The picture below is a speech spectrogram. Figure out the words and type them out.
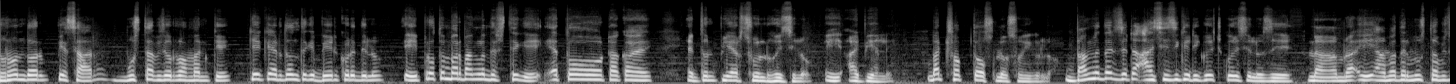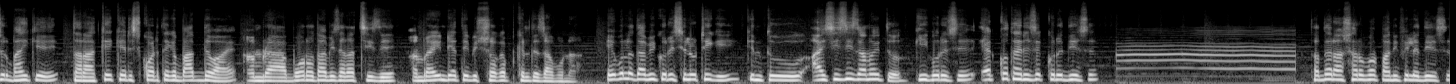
ধুরন্ধর পেসার মুস্তাফিজুর রহমানকে কে কে দল থেকে বের করে দিল। এই প্রথমবার বাংলাদেশ থেকে এত টাকায় একজন প্লেয়ার সোল্ড হয়েছিল এই আইপিএলে বাট সব টস লস হয়ে গেল। বাংলাদেশ যেটা আইসিসি কে রিকোয়েস্ট করেছিল যে, না, আমরা এই আমাদের মুস্তাফিজুর ভাইকে তারা কে কে স্কোয়াড থেকে বাদ দেওয়ায় আমরা বড় দাবি জানাচ্ছি যে, আমরা ইন্ডিয়াতে বিশ্বকাপ খেলতে যাব না। এ বলে দাবি করেছিল ঠিকই, কিন্তু আইসিসি জানোই তো কি করেছে, এক কথায় রিজেক্ট করে দিয়েছে। তাদের আশার উপর পানি ফেলে দিয়েছে।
